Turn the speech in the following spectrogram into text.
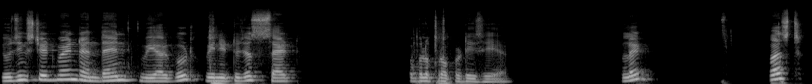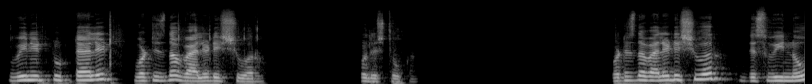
using statement and then we are good. We need to just set a couple of properties here. Right? First we need to tell it what is the valid issuer for this token what is the valid issuer this we know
